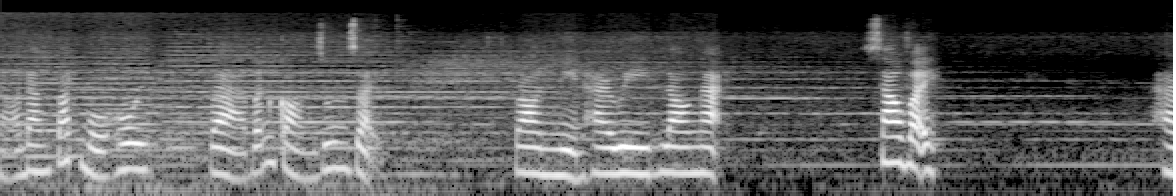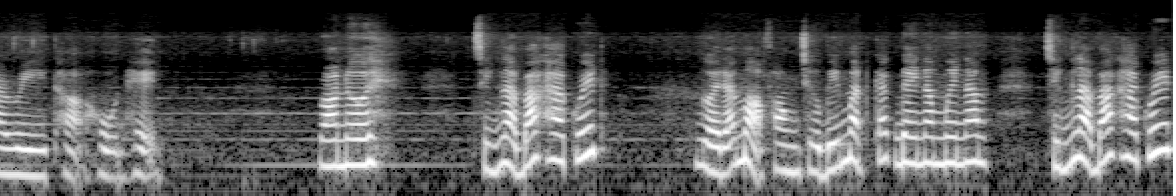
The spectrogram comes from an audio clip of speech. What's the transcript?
Nó đang toát mồ hôi và vẫn còn run rẩy. Ron nhìn Harry lo ngại. Sao vậy? Harry thở hổn hển. Ron ơi, chính là bác Hagrid. Người đã mở phòng chứa bí mật cách đây 50 năm, chính là bác Hagrid.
